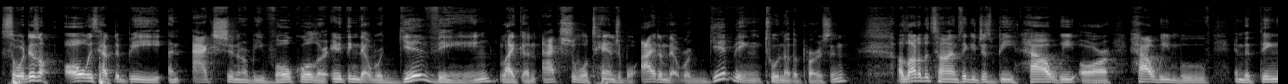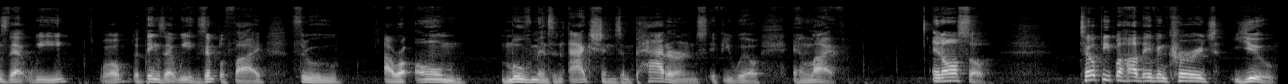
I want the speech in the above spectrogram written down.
So it doesn't always have to be an action or be vocal or anything that we're giving, like an actual tangible item that we're giving to another person. A lot of the times it could just be how we are, how we move, and the things that we, well, the things that we exemplify through our own movements and actions and patterns, if you will, in life. And also, tell people how they've encouraged you.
